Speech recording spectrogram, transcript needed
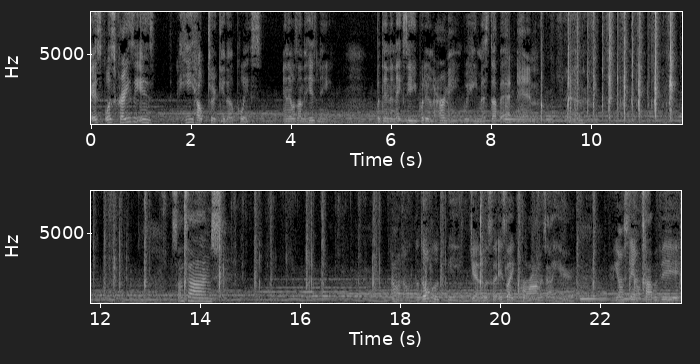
it's what's crazy is he helped her get a place and it was under his name but then the next year he put it under her name where he messed up at and and sometimes I don't know adulthood could be ghetto. It's like, it's like piranhas out here. If you don't stay on top of it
